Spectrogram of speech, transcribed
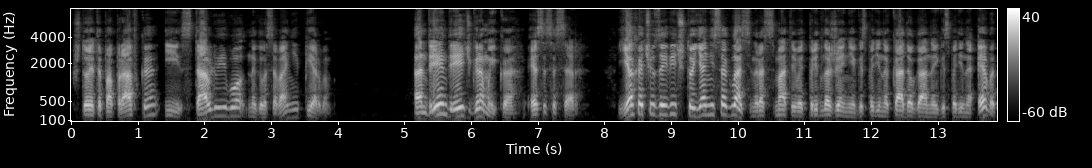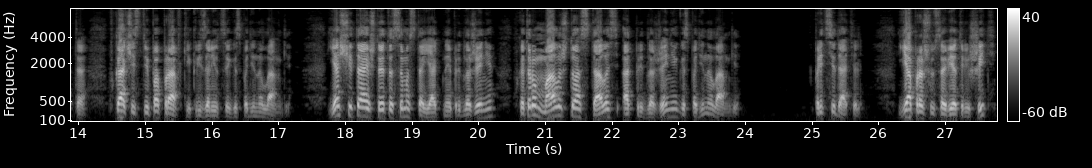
что это поправка, и ставлю его на голосование первым. Андрей Андреевич Громыко, СССР. Я хочу заявить, что я не согласен рассматривать предложение господина Кадогана и господина Эвота в качестве поправки к резолюции господина Ланге. Я считаю, что это самостоятельное предложение, в котором мало что осталось от предложения господина Ланге. Председатель, я прошу совет решить,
